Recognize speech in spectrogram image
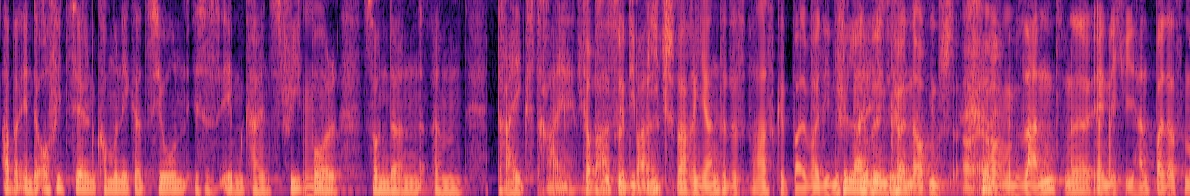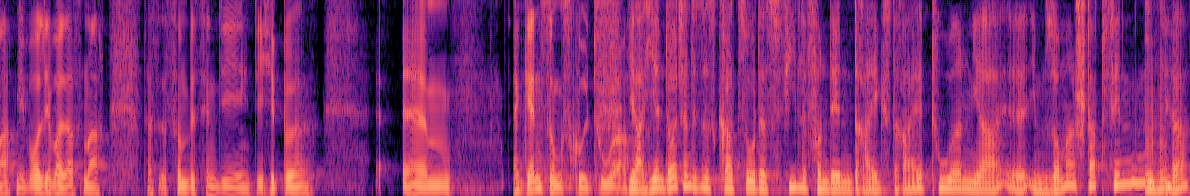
aber in der offiziellen Kommunikation ist es eben kein Streetball, mhm. sondern ähm, 3x3. Ich glaube, es ist so die Beach-Variante des Basketball, weil die nicht Vielleicht, dribbeln ja. können auf dem, auf dem Sand, ne? ähnlich wie Handball das macht, wie Volleyball das macht. Das ist so ein bisschen die, die hippe ähm, Ergänzungskultur. Ja, hier in Deutschland ist es gerade so, dass viele von den 3x3-Touren ja äh, im Sommer stattfinden. Mhm. Ja,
